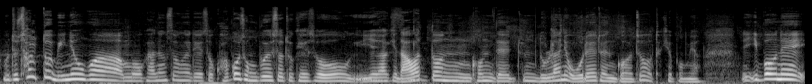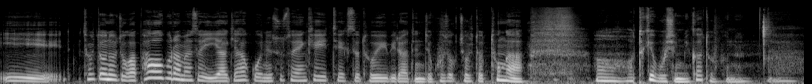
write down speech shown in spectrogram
아무튼 철도 민영화 뭐 가능성에 대해서 과거 정부에서도 계속 이야기 나왔던 건데 좀 논란이 오래된 거죠. 어떻게 보면 이번에 이 철도 노조가 파업을 하면서 이야기하고 있는 수소행 KTX 도입이라든지 고속철도 통합 어, 어떻게 보십니까 두 분은? 네.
